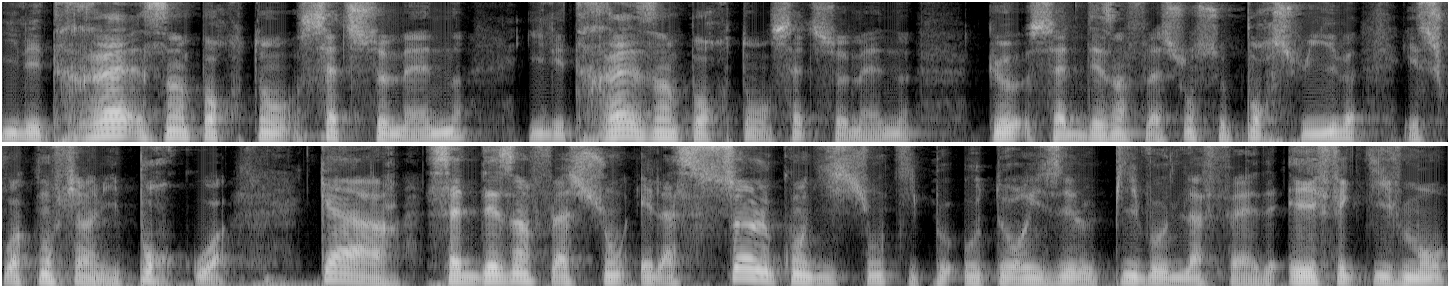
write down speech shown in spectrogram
Il est très important cette semaine, il est très important cette semaine que cette désinflation se poursuive et soit confirmée. Pourquoi? Car cette désinflation est la seule condition qui peut autoriser le pivot de la Fed. Et effectivement,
